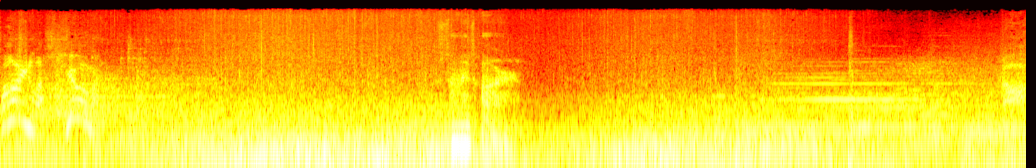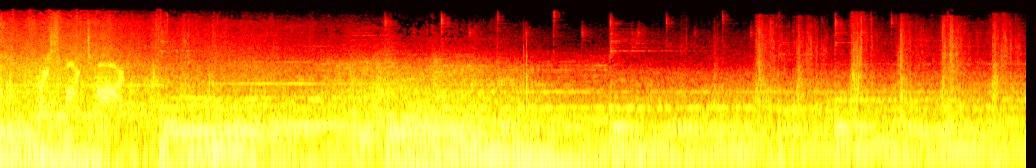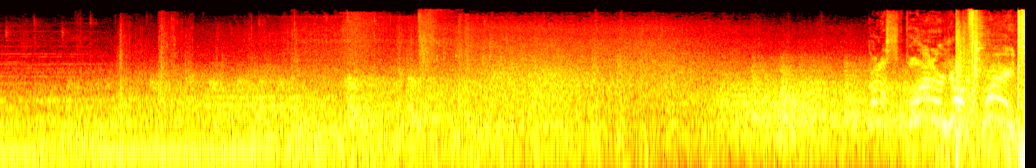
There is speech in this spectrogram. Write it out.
spineless human! Five R. splatter your brain!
